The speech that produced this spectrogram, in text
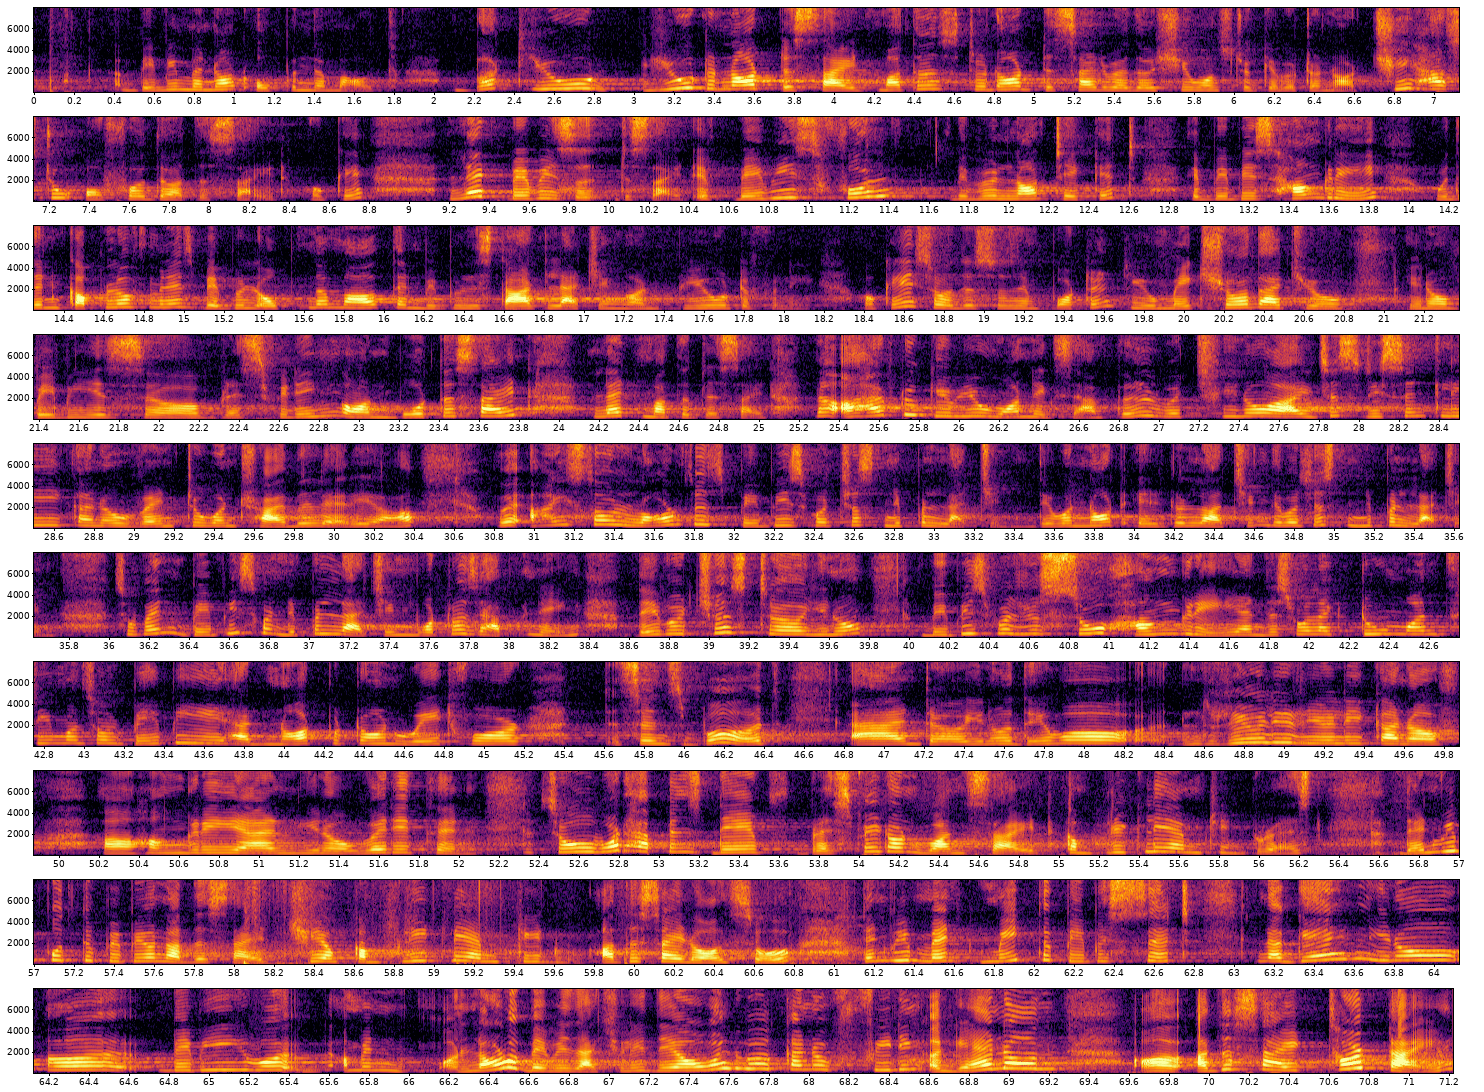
baby may not open the mouth but you, you do not decide mothers do not decide whether she wants to give it or not she has to offer the other side okay. Let babies uh, decide if baby is full baby will not take it. If baby is hungry within couple of minutes baby will open the mouth and baby will start latching on beautifully. Okay. So, this is important you make sure that your you know baby is uh, breastfeeding on both the side let mother decide. Now I have to give you one example which you know I just recently kind of went to one tribal area where I saw a lot of these babies were just nipple latching they were not areolar latching they were just nipple latching. So, when babies were nipple latching what was happening they were just uh, you know babies were just so hungry and this was like 2 months 3 months old baby had not put on weight for since birth and uh, you know they were really really kind of uh, hungry and you know very thin. So what happens they breastfed on one side completely emptied breast then we put the baby on other side she completely emptied other side also then we made, made the baby sit and again you know uh, baby were I mean a lot of babies actually they all were kind of feeding again on uh, other side third time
